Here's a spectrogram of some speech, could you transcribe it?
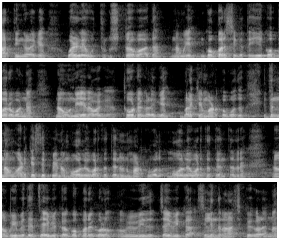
ಆರು ತಿಂಗಳಿಗೆ ಒಳ್ಳೆ ಉತ್ಕೃಷ್ಟವಾದ ನಮಗೆ ಗೊಬ್ಬರ ಸಿಗುತ್ತೆ. ಈ ಗೊಬ್ಬರವನ್ನು ನಾವು ನೇರವಾಗಿ ತೋಟಗಳಿಗೆ ಬಳಕೆ ಮಾಡ್ಕೋಬೋದು. ಇದನ್ನು ನಾವು ಅಡಿಕೆ ಸಿಪ್ಪೆನ ಮೌಲ್ಯವರ್ಧತೆಯನ್ನು ಮಾಡ್ಕೋಬೋದು. ಮೌಲ್ಯವರ್ಧತೆ ಅಂತಂದರೆ ವಿವಿಧ ಜೈವಿಕ ಗೊಬ್ಬರಗಳು, ವಿವಿಧ ಜೈವಿಕ ಶಿಲೀಂಧ್ರನಾಶಕಗಳನ್ನು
